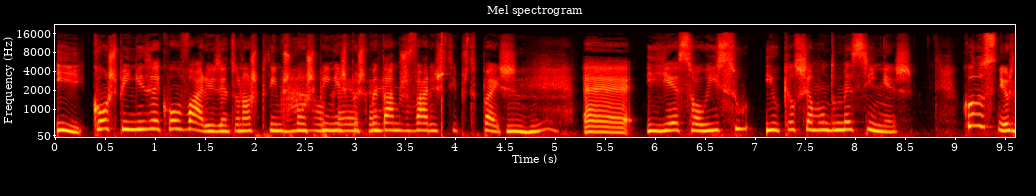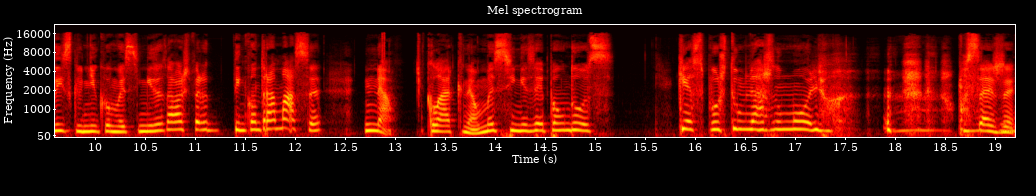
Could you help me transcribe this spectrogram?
E com espinhas é com vários, então nós pedimos ah, com espinhas okay, para okay. experimentarmos vários tipos de peixe. Uhum. Uh, e é só isso e o que eles chamam de massinhas. Quando o senhor disse que vinha com massinhas, eu estava à espera de encontrar massa. Não, claro que não. Massinhas é pão doce que é suposto tu molhares no molho. Ah, ou seja,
